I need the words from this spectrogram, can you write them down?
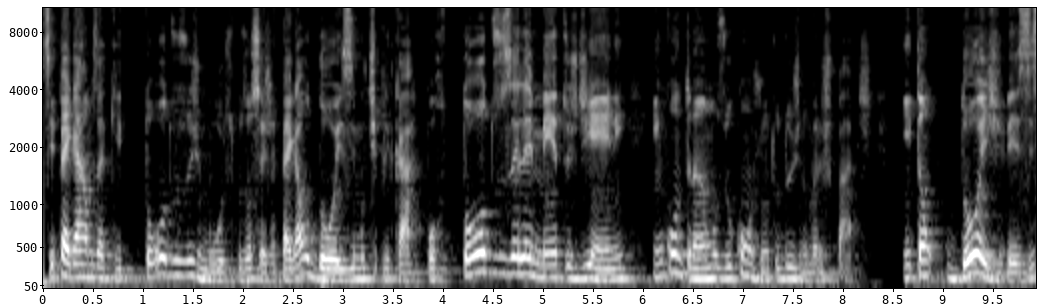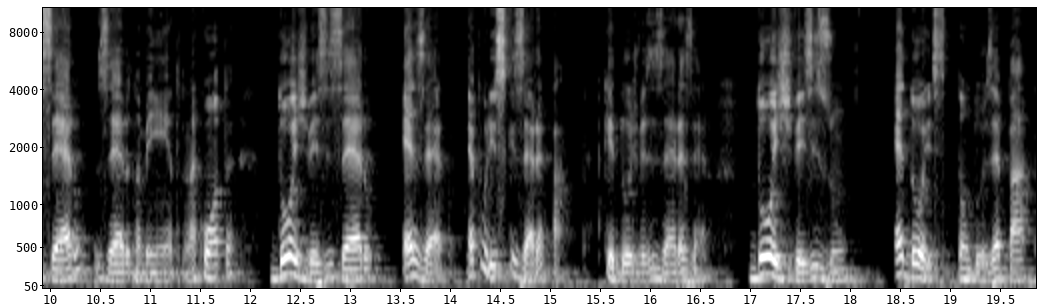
se pegarmos aqui todos os múltiplos, ou seja, pegar o 2 e multiplicar por todos os elementos de n, encontramos o conjunto dos números pares. Então, 2 vezes 0, 0 também entra na conta, 2 vezes 0 é 0. É por isso que 0 é par, porque 2 vezes 0 é 0. 2 vezes 1 é 2, então 2 é par.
